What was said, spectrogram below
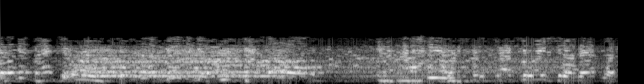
It'll get back to her. It's good to get over here. Oh, Huge calculation on that one.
